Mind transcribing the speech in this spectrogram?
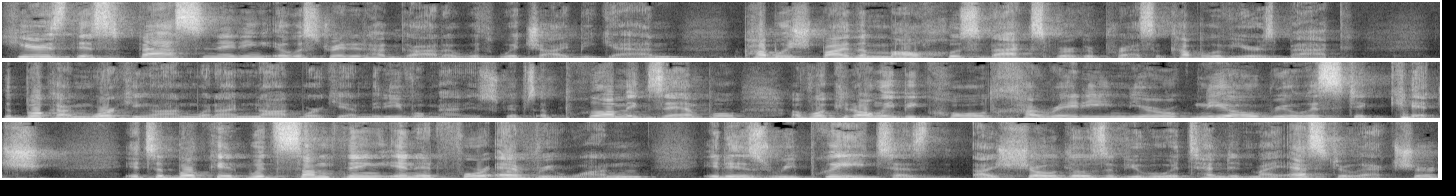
Here's this fascinating illustrated Haggadah with which I began, published by the Malchus Wachsberger Press a couple of years back. The book I'm working on when I'm not working on medieval manuscripts, a plum example of what could only be called Haredi neo realistic kitsch it's a book with something in it for everyone. It is replete, as I showed those of you who attended my Esther lecture,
